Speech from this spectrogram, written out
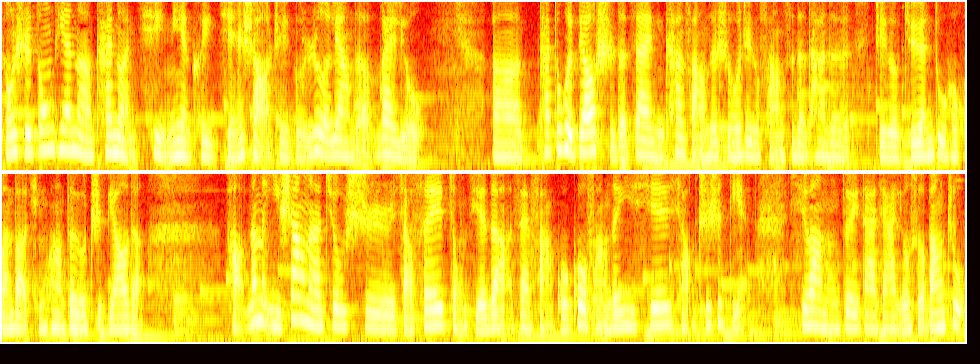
同时冬天呢，开暖气，你也可以减少这个热量的外流。呃，它都会标识的，在你看房的时候，这个房子的它的这个绝缘度和环保情况都有指标的。好，那么以上呢就是小飞总结的在法国购房的一些小知识点，希望能对大家有所帮助，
